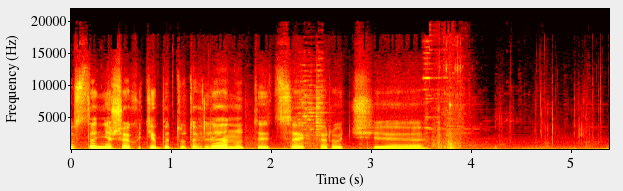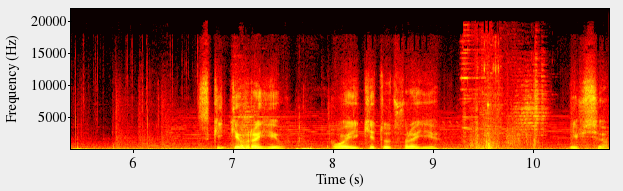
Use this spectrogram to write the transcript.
останнє, що я хотів би тут глянути, це, коротше. Скільки врагів? Ой, які тут враги. І все.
